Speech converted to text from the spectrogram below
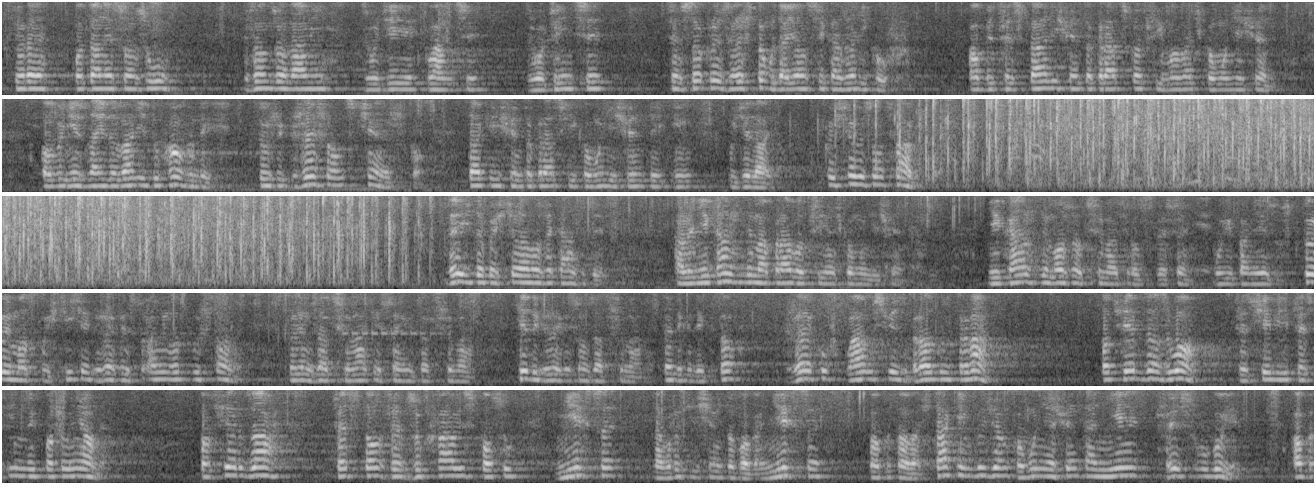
które poddane są złu, rządzą nami złodzieje, kłamcy, złoczyńcy, częstokroć zresztą udający katolików, oby przestali świętokradzko przyjmować komunię świętą, oby nie znajdowali duchownych, którzy grzesząc ciężko takiej świętokradzkiej komunii świętej im udzielają. Kościoły są otwarte. Wejść do kościoła może każdy, ale nie każdy ma prawo przyjąć komunię świętą. Nie każdy może otrzymać rozgrzeszenie. Mówi Pan Jezus, którym odpuścicie grzechy, są im odpuszczone. Którym zatrzymacie, są im zatrzymane. Kiedy grzechy są zatrzymane? Wtedy, gdy kto grzechu, w kłamstwie, zbrodni trwa. Potwierdza zło przez siebie i przez innych popełnione. Potwierdza przez to, że w zuchwały sposób nie chce nawrócić się do Boga, nie chce pokutować. Takim ludziom Komunia Święta nie przysługuje.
